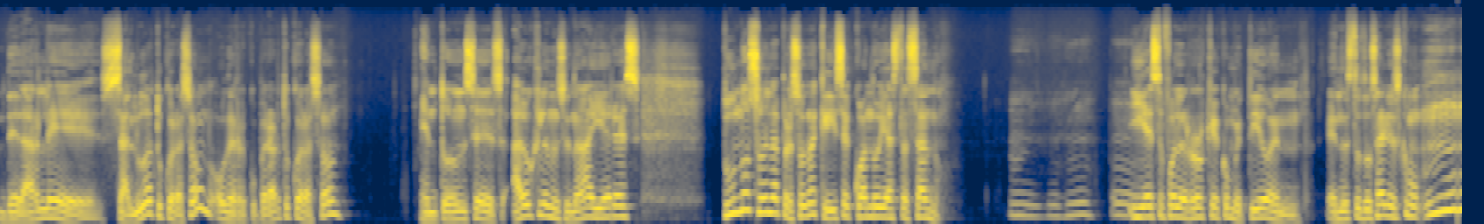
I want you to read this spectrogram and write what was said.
de darle salud a tu corazón o de recuperar tu corazón. Entonces, algo que les mencionaba ayer es Tú no soy la persona que dice cuándo ya estás sano. Mm. Y ese fue el error que he cometido en, en estos dos años. Es como, mm,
